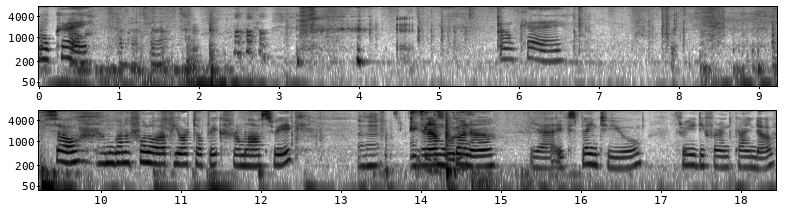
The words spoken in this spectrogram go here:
okay. Oh, how much? Okay. So I'm gonna follow up your topic from last week, Mhm. And I'm disorders. gonna, yeah, explain to you three different kind of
